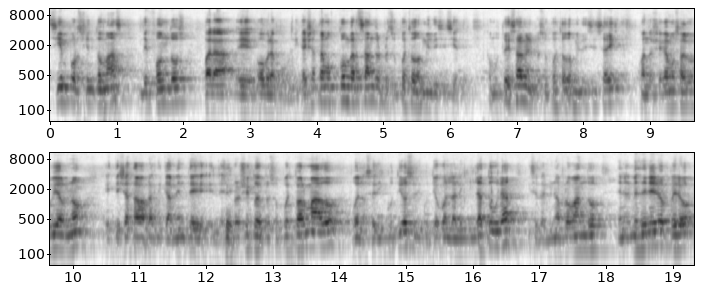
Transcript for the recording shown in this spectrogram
100% más de fondos para eh, obra pública. Y ya estamos conversando el presupuesto 2017. Como ustedes saben, el presupuesto 2016, cuando llegamos al gobierno, este, ya estaba prácticamente el, el, proyecto de presupuesto armado. Bueno, se discutió, se discutió con la legislatura y se terminó aprobando en el mes de enero, pero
